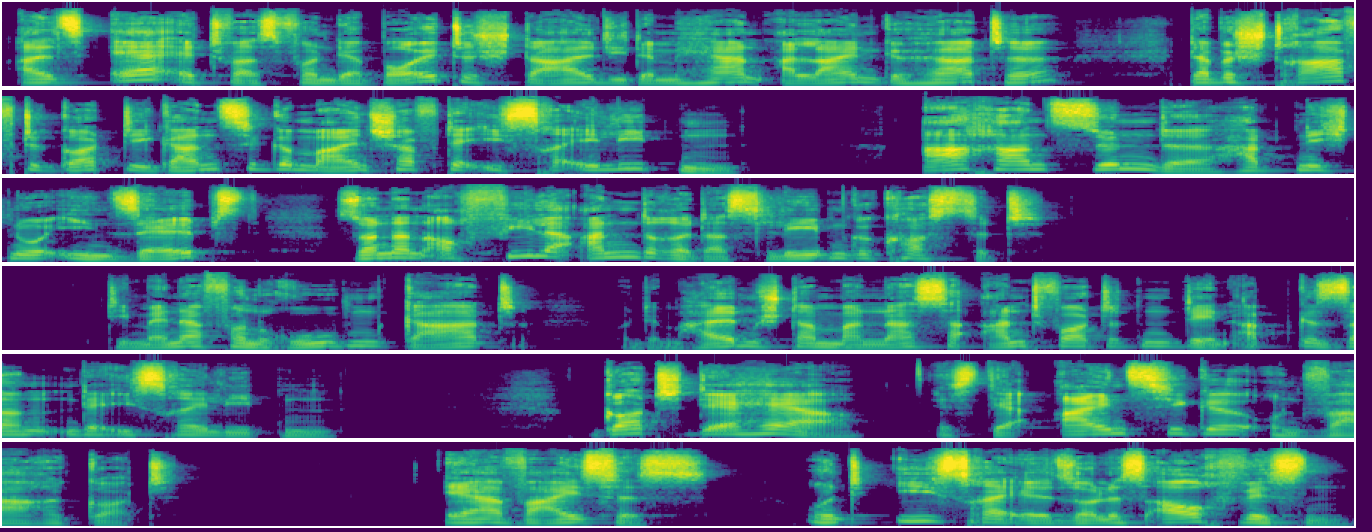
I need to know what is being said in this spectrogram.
Als er etwas von der Beute stahl, die dem Herrn allein gehörte, da bestrafte Gott die ganze Gemeinschaft der Israeliten. Achans Sünde hat nicht nur ihn selbst, sondern auch viele andere das Leben gekostet. Die Männer von Ruben, Gad und dem halben Stamm Manasse antworteten den Abgesandten der Israeliten Gott der Herr ist der einzige und wahre Gott. Er weiß es, und Israel soll es auch wissen.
